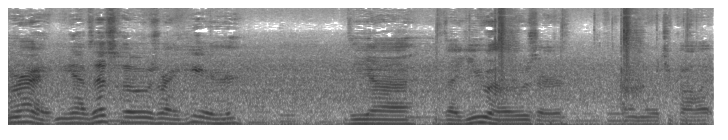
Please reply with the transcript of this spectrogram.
All right, we have this hose right here, the uh, the U hose, or I don't know what you call it.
